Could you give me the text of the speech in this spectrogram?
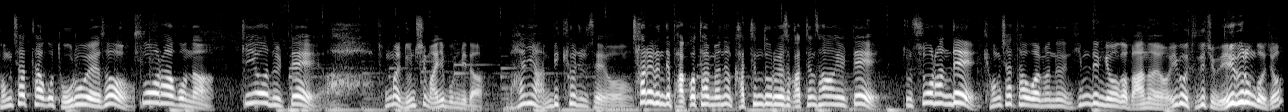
경차 타고 도로에서 추월하거나 끼어들 때 아, 정말 눈치 많이 봅니다. 많이 안 비켜주세요. 차를 근데 바꿔 타면은 같은 도로에서 같은 상황일 때 좀 수월한데 경차 타고 가면은 힘든 경우가 많아요. 이거 도대체 왜 그런 거죠?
